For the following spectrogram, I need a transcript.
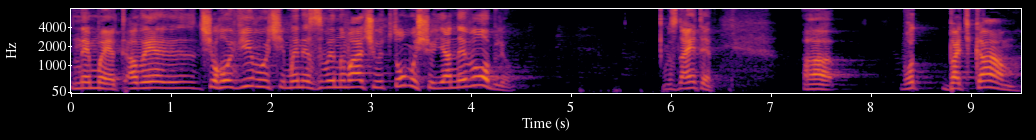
не мед, але чого віруючи, мене звинувачують в тому, що я не роблю. Знаєте, а, от батькам,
